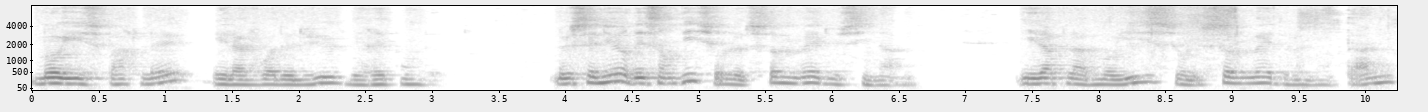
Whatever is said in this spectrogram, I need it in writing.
Moïse parlait et la voix de Dieu lui répondait. Le Seigneur descendit sur le sommet du Sinaï. Il appela Moïse sur le sommet de la montagne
